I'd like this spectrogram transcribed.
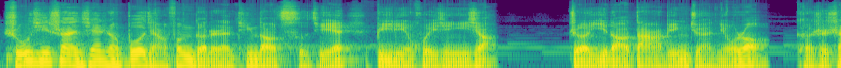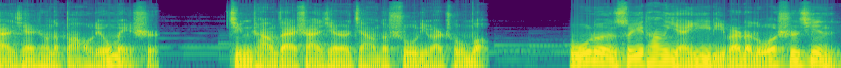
熟悉单先生播讲风格的人，听到此节必定会心。一笑。这一道大饼卷牛肉可是单先生的保留美食，经常在单先生讲的书里边出没。无论《隋唐演义》里边的罗士信，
